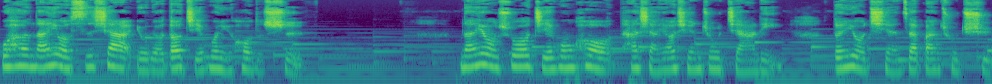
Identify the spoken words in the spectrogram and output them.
我和男友私下有聊到结婚以后的事。男友说，结婚后他想要先住家里，等有钱再搬出去。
